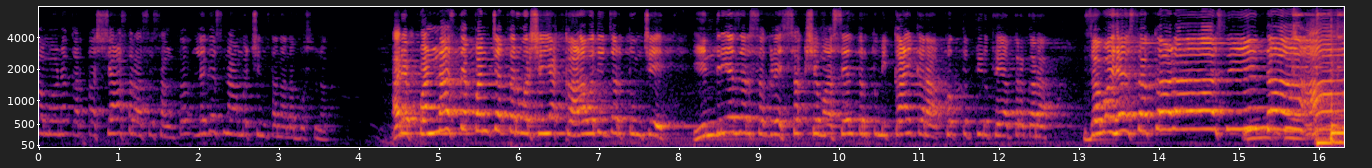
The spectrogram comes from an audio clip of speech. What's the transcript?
कमवण्याकरता शास्त्र असं सांगतं लगेच नामचिंतनाला बसू नका. अरे पन्नास ते पंच्याहत्तर वर्ष या कालावधीत जर तुमचे इंद्रिय जर सगळे सक्षम असेल तर तुम्ही काय करा? फक्त तीर्थयात्रा करा. जवळ हे सकळ सिद्ध आहे.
